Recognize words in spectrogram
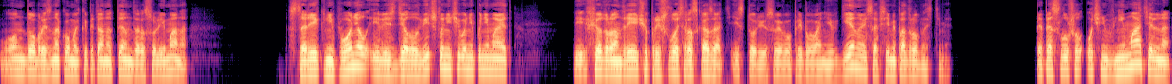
Он добрый знакомый капитана Тендера Сулеймана. Старик не понял или сделал вид, что ничего не понимает, и Федору Андреевичу пришлось рассказать историю своего пребывания в Генуе со всеми подробностями. Пепе слушал очень внимательно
